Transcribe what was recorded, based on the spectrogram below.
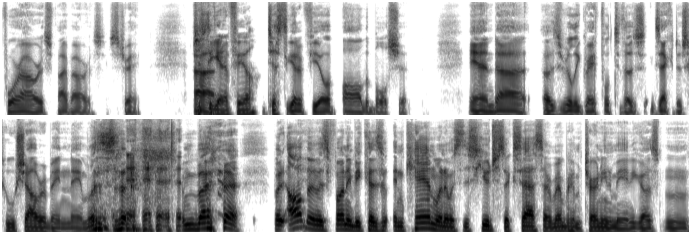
four hours, five hours straight, just Uh, to get a feel. just to get a feel of all the bullshit. And uh, I was really grateful to those executives who shall remain nameless. but uh, but Altman was funny because in Cannes when it was this huge success, I remember him turning to me and he goes, mm,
